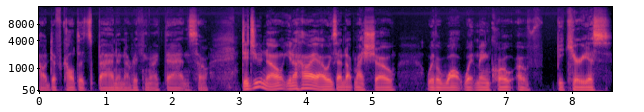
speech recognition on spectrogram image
how difficult it's been and everything like that. And so, did you know, you know how I always end up my show with a Walt Whitman quote of be curious,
